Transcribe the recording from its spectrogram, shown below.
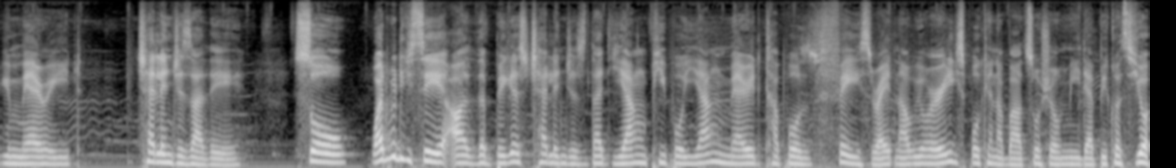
we married, challenges are there. So, what would you say are the biggest challenges that young people, young married couples face right now? We've already spoken about social media because yo,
